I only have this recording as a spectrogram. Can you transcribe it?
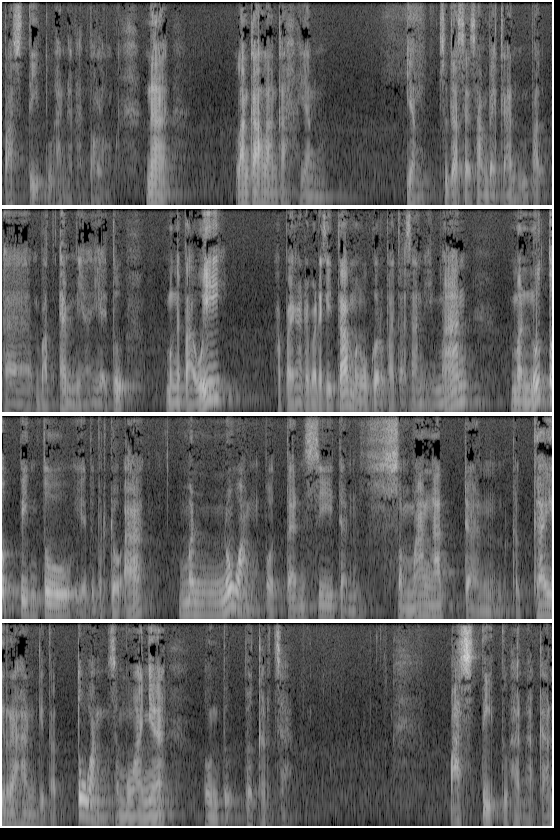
Pasti Tuhan akan tolong. Nah, langkah-langkah yang yang sudah saya sampaikan 4, eh, 4M ya, yaitu mengetahui apa yang ada pada kita, mengukur batasan iman, menutup pintu, yaitu berdoa, menuang potensi dan semangat dan kegairahan kita tuang semuanya untuk bekerja. Pasti Tuhan akan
